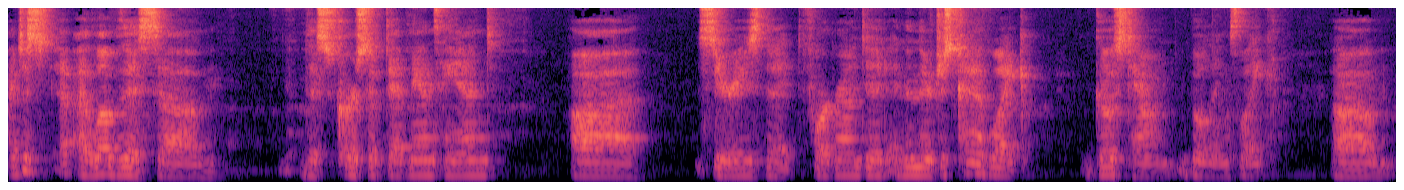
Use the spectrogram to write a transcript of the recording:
I just I love this um, this Curse of Dead Man's Hand uh, series that 4Ground did, and then they're just kind of like ghost town buildings, like um,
